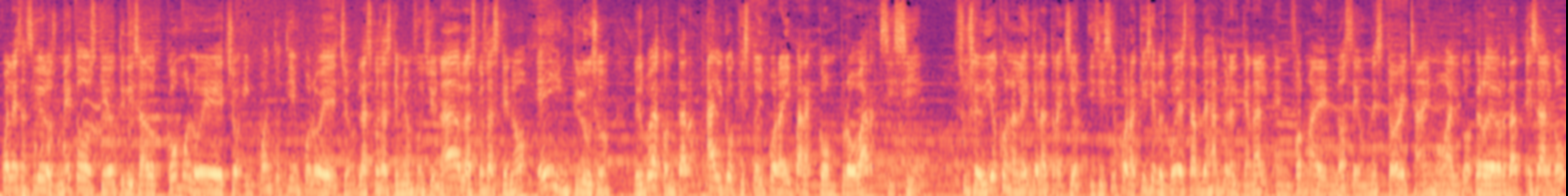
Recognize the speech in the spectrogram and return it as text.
cuáles han sido los métodos que he utilizado, cómo lo he hecho, en cuánto tiempo lo he hecho, las cosas que me han funcionado, las cosas que no, e incluso les voy a contar algo que estoy por ahí para comprobar si sí sucedió con la ley de la atracción. Y si sí, por aquí se los voy a estar dejando en el canal en forma de, no sé, un story time o algo. Pero de verdad es algo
